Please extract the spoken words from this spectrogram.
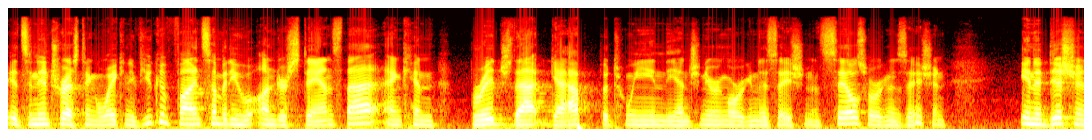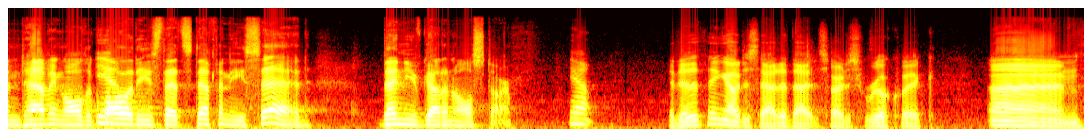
it's an interesting awakening. If you can find somebody who understands that and can bridge that gap between the engineering organization and sales organization, in addition to having all the Yeah. qualities that Stephanie said, then you've got an all-star. Yeah. The other thing I would just add to that, sorry, just real quick. Um,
